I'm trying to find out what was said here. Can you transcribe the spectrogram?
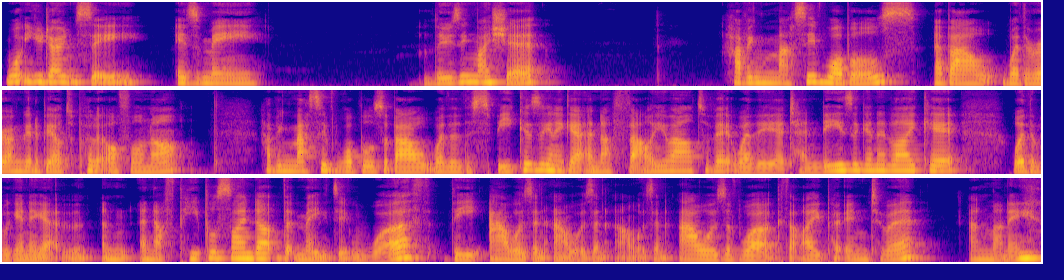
what you don't see is me losing my shit, having massive wobbles about whether I'm going to be able to pull it off or not, having massive wobbles about whether the speakers are going to get enough value out of it, whether the attendees are going to like it, whether we're going to get enough people signed up that makes it worth the hours and hours and hours and hours of work that I put into it and money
